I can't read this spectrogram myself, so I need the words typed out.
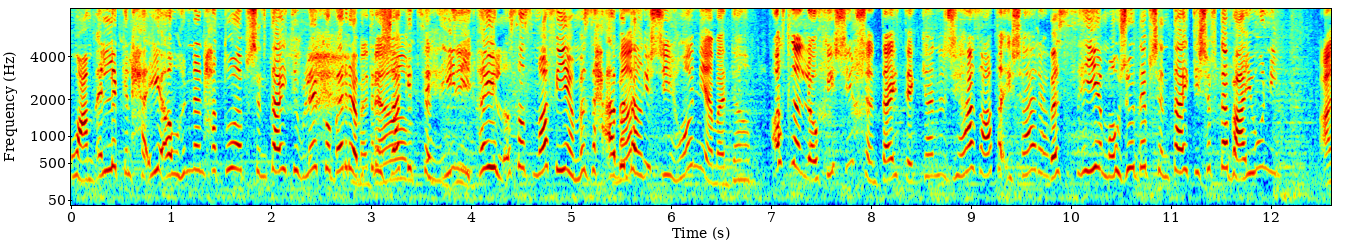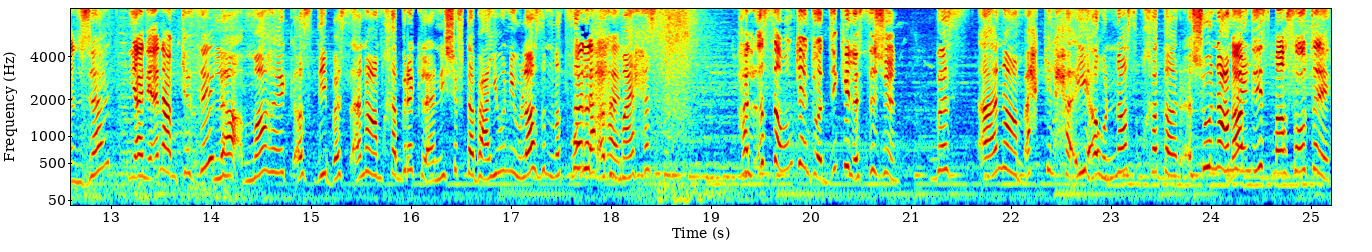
وعم أقول لك الحقيقة وهن حطوها بشنطايتي وليكو برا. بترجاكي تصدقيني. هي القصص ما فيها مزح ابدا. ما في شيء هون يا مدام. أصلا لو في شيء بشنطايتك كان الجهاز عطى إشارة. بس هي موجودة بشنطايتي شفتها بعيوني. عن جد؟ يعني أنا عم كذب؟ لا ما هيك قصدي بس أنا عم خبرك لأني شفتها بعيوني ولازم ولا نتصرف قبل. ما يحسوا. هالقصة ممكن توديكي للسجن بس أنا عم أحكي الحقيقة والناس بخطر. شو ما نعمل بدي اسمع صوتك.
